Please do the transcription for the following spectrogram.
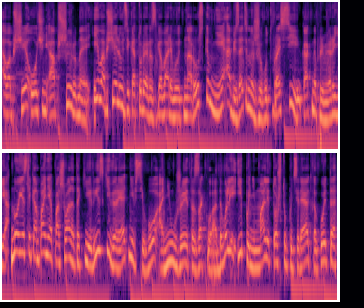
а вообще очень обширное. И вообще люди, которые разговаривают на русском, не обязательно живут в России, как, например, я. Но если компания пошла на такие риски, вероятнее всего, они уже это закладывали и понимали то, что потеряют какой-то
